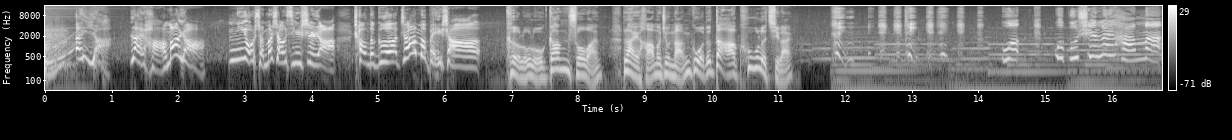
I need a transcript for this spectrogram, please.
哎呀，癞蛤蟆呀，你有什么伤心事啊？唱的歌这么悲伤。克鲁鲁刚说完，癞蛤蟆就难过的大哭了起来。我我不是癞蛤蟆，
